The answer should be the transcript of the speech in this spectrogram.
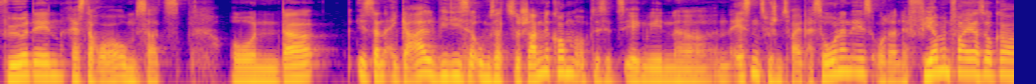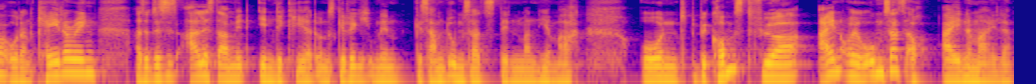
für den Restaurantumsatz. Und da ist dann egal, wie dieser Umsatz zustande kommt, ob das jetzt irgendwie eine, ein Essen zwischen zwei Personen ist oder eine Firmenfeier sogar oder ein Catering. Also das ist alles damit integriert und es geht wirklich um den Gesamtumsatz, den man hier macht. Und du bekommst für 1 Euro Umsatz auch eine Meile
